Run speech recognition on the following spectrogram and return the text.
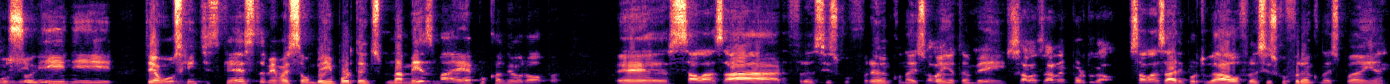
Mussolini. Tem alguns que a gente esquece também, mas são bem importantes na mesma época na Europa. É, Salazar, Francisco Franco na Espanha também, Salazar é em Portugal. Salazar em Portugal, Francisco Franco na Espanha. Sim.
